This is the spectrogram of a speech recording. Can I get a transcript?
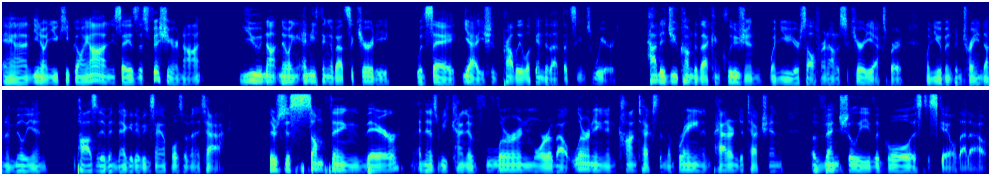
and you know, and you keep going on, and you say, is this fishy or not? You not knowing anything about security would say, yeah, you should probably look into that. That seems weird how did you come to that conclusion when you yourself are not a security expert when you haven't been trained on a million positive and negative examples of an attack? There's just something there and as we kind of learn more about learning and context in the brain and pattern detection eventually the goal is to scale that out.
